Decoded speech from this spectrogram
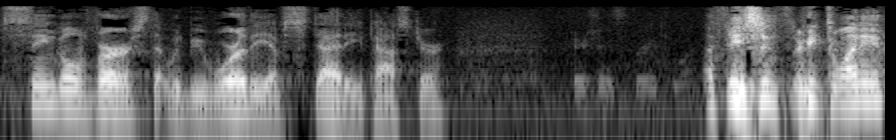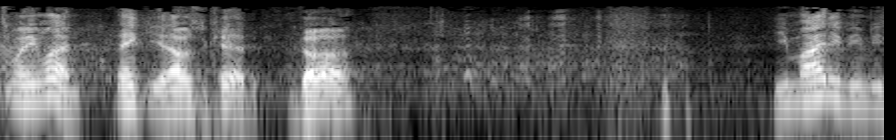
single verse that would be worthy of study, Pastor? Ephesians 3 20 and 21. Thank you. That was good. Duh. you might even be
